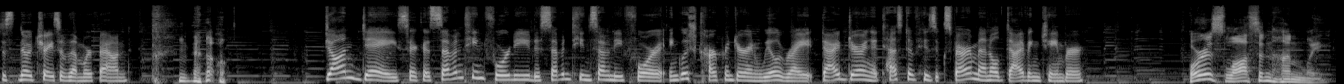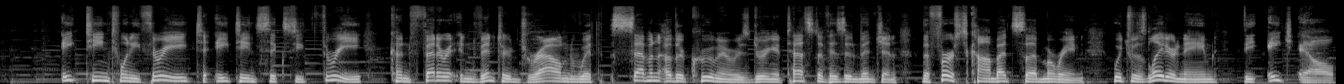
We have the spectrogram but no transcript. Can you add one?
just no trace of them were found. no. John Day, circa 1740 to 1774, English carpenter and wheelwright, died during a test of his experimental diving chamber. Horace Lawson Hunley, 1823 to 1863, Confederate inventor drowned with seven other crew members during a test of his invention, the first combat submarine, which was later named the H.L.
